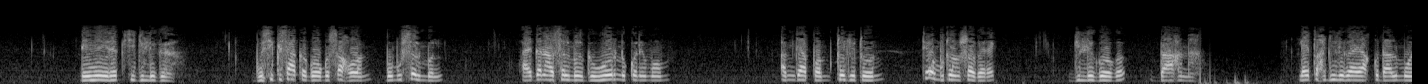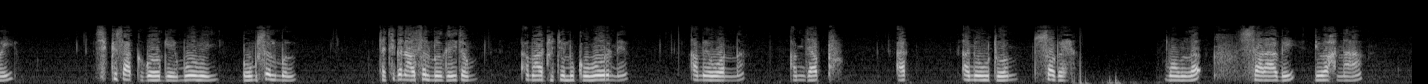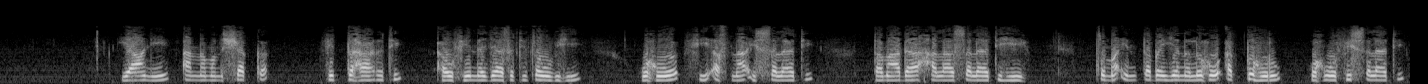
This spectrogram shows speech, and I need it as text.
day wéy rek ci julli ga. bu sikki sàkk googu saxoon ba mu sëlmal waaye gannaaw sëlmal ga wóor na ko ne moom am njàppam tojutoon te amutoon sobe rek julli googa baax na. lay tax julli ga yàqu daal mooy sikki sàkk googee moo wéy ba mu sëlmal. te ci gannaaw sëlmal ga itam amaatu ci lu ko wóor ne amee woon na am njàpp amewutoon sobe moom la sara bi di wax naa yaani anna man shakka fi taharati aw fi najasati thawbihi wa huwa fi asna'i salati tamada ala salatihi thumma in tabayyana lahu at-tuhru wa huwa fi salati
